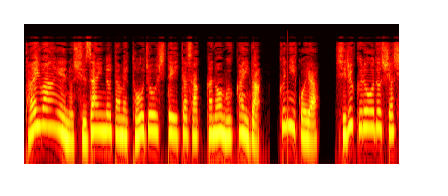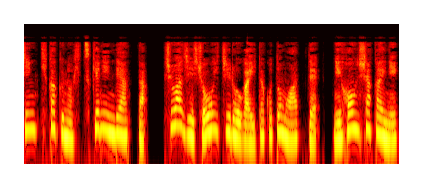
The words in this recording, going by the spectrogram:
台湾への取材のため登場していた作家の向井田邦子やシルクロード写真企画の火付け人であった手話寺昭一郎がいたこともあって、日本社会に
